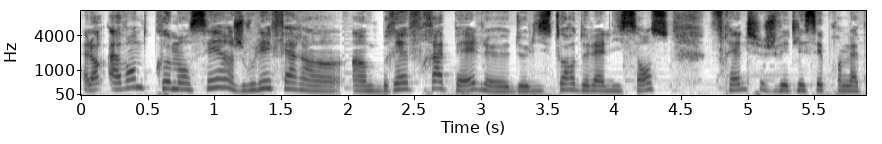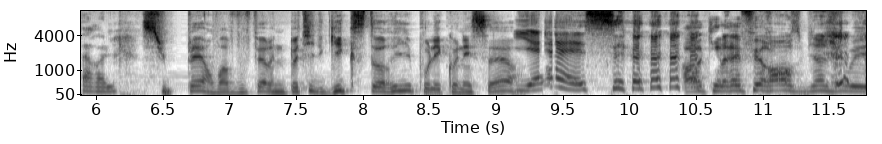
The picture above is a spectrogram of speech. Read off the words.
Alors avant de commencer, hein, je voulais faire un, un bref rappel euh, de l'histoire de la licence. French, je vais te laisser prendre la parole. Super, on va vous faire une petite geek story pour les connaisseurs. Yes oh quelle référence bien joué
